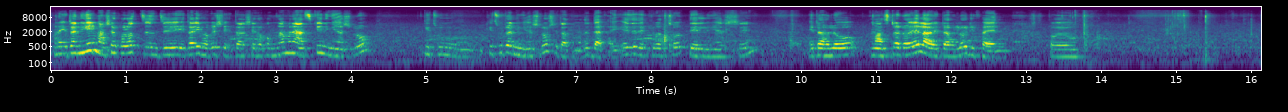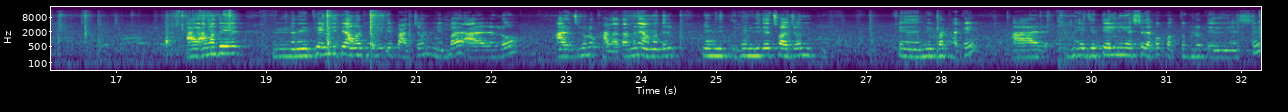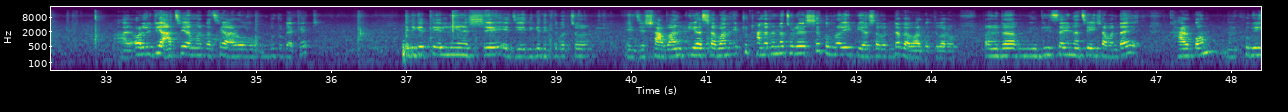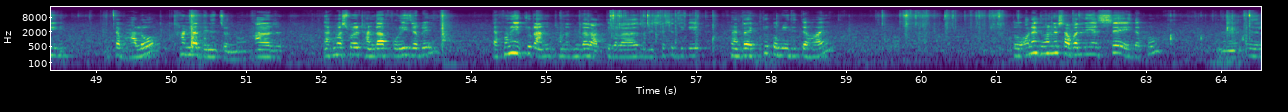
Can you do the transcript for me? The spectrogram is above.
মানে এটা নিয়েই মাসের খরচ যে এটাই হবে সেটা সেরকম না। মানে আজকে নিয়ে আসলো কিছু, কিছুটা নিয়ে আসলো, সেটা তোমাদের দেখাই। এই যে দেখতে পাচ্ছ, তেল নিয়ে আসছে। এটা হলো মাস্টার্ড অয়েল আর এটা হলো রিফাইন। তো আর আমাদের মানে ফ্যামিলিতে, আমার ফ্যামিলিতে পাঁচজন মেম্বার, আর হলো আরেকজন হলো খালা। তার মানে আমাদের ফ্যামিলিতে ফ্যামিলিতে ছয়জন মেম্বার থাকে। আর এই যে তেল নিয়ে আসছে, দেখো কতগুলো তেল নিয়ে এসছে আর অলরেডি আছে আমার কাছে আরও দুটো প্যাকেট এদিকে তেল নিয়ে এসছে, এই যে এদিকে দেখতে পাচ্ছ, এই যে সাবান, পিঁয়াজ সাবান, একটু ঠান্ডা ঠান্ডা চলে এসছে, তোমরা এই পিঁয়াজ সাবানটা ব্যবহার করতে পারো। কারণ এটা গ্লিসারিন আছে এই সাবানটায় খার কম মানে খুবই একটা ভালো ঠান্ডার দিনের জন্য। আর এক মাস পরে ঠান্ডা পড়েই যাবে। এখনই একটু ঠান্ডা ঠান্ডা রাত্রিবেলা মানে শেষের দিকে ফ্যানটা একটু কমিয়ে দিতে হয়। তো অনেক ধরনের সাবান নিয়ে এসছে এই দেখো।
